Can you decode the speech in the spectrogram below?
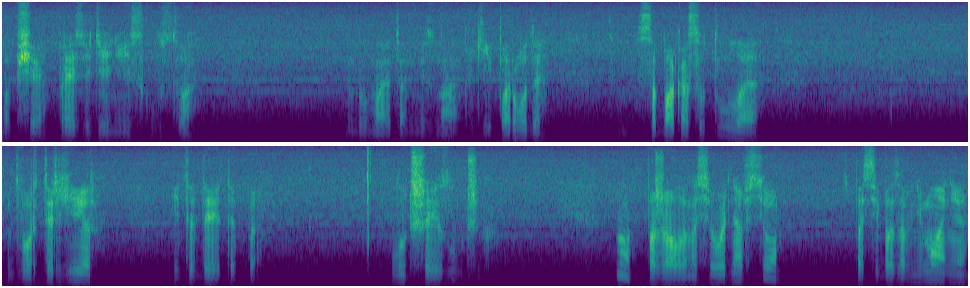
вообще произведение искусства. Думаю, там, не знаю, какие породы. Собака сутулая, двор-терьер и т.д. и т.п. Лучшие из лучших. Ну, пожалуй, на сегодня все. Спасибо за внимание.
